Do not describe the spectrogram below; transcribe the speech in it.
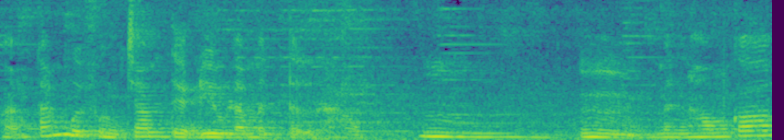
khoảng 80 phần trăm đều là mình tự học. Ừ. ừ, mình không có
